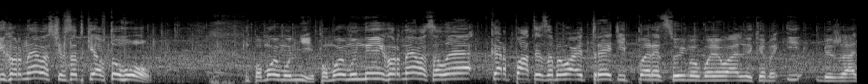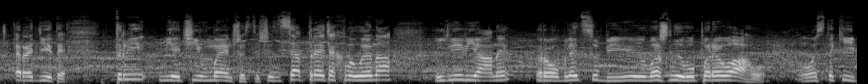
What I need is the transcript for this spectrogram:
Ігор Невас чи все-таки автогол. По-моєму, ні. По-моєму, не Ігор Невас, але Карпати забивають третій перед своїми вболівальниками і біжать радіти. Три м'ячі в меншості. 63 хвилина. Львів'яни роблять собі важливу перевагу. Ось такий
